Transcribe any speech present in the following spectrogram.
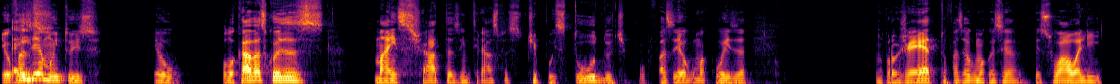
Eu É fazia isso. muito isso. Eu colocava as coisas mais chatas, entre aspas, tipo estudo, tipo fazer alguma coisa, um projeto, fazer alguma coisa pessoal ali.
